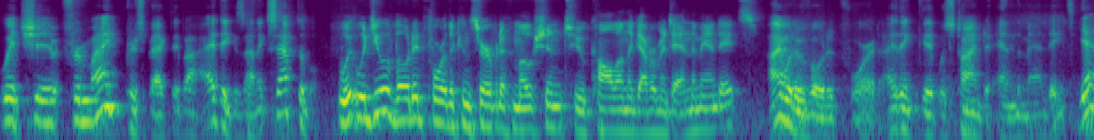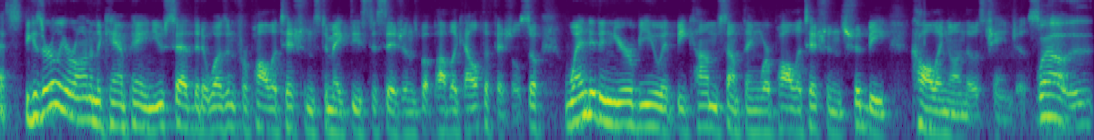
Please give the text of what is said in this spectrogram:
which, uh, from my perspective, I think is unacceptable. Would you have voted for the conservative motion to call on the government to end the mandates? I would have voted for it. I think it was time to end the mandates. Yes. Because earlier on in the campaign, you said that it wasn't for politicians to make these decisions, but public health officials. So when did, in your view, it become something where politicians should be calling on those changes? Well, uh,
